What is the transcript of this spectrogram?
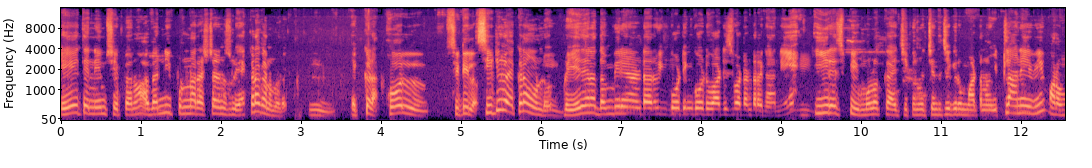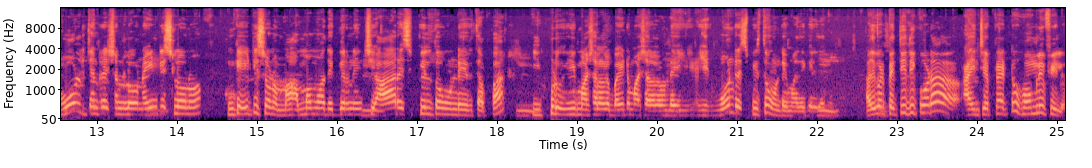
ఏదైతే నేమ్స్ చెప్పానో అవన్నీ ఇప్పుడున్న రెస్టారెంట్స్లో ఎక్కడ కనబడవు. ఎక్కడ? హోల్ సిటీలో. సిటీలో ఎక్కడ ఉండవు. ఇప్పుడు ఏదైనా దమ్ బిర్యానీ అంటారు ఇంకోటి ఇంకోటి వాట్ ఇస్ వాట్ అంటారు కానీ ఈ రెసిపీ ములక్కాయ చికెన్ చింత చికెన్ మటన్ ఇట్లా అనేవి మన ఓల్డ్ జనరేషన్లో నైన్టీస్ లోనో ఇంకా ఎయిటీస్ లోనో మా అమ్మమ్మ దగ్గర నుంచి ఆ రెసిపీలతో ఉండేవి తప్ప ఇప్పుడు ఈ మసాలాలు బయట మసాలాలు ఉండేవి ఓన్ రెసిపీస్తో ఉంటాయి మా దగ్గర అది కూడా ప్రతిదీ కూడా ఆయన చెప్పినట్టు హోమ్లీ ఫీల్.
